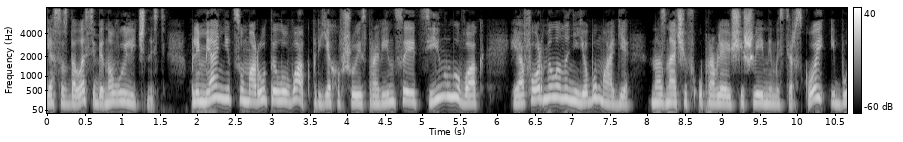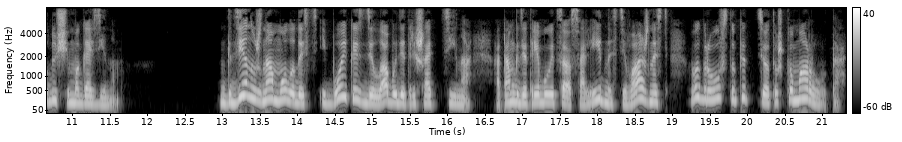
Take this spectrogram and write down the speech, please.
Я создала себе новую личность, племянницу Маруты Лувак, приехавшую из провинции Тину Лувак, и оформила на нее бумаги, назначив управляющей швейной мастерской и будущим магазином. Где нужна молодость и бойкость, дела будет решать Тина, а там, где требуется солидность и важность, в игру вступит тетушка Марута.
